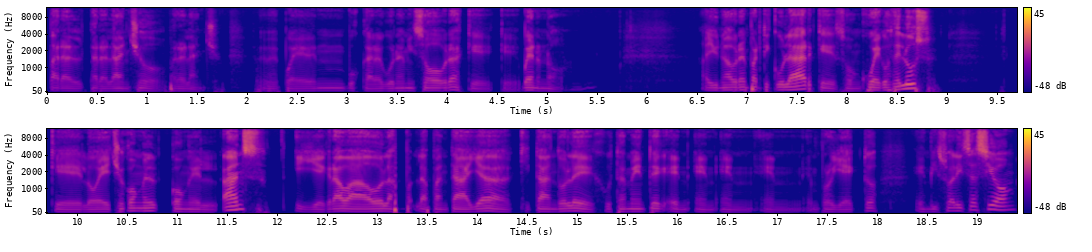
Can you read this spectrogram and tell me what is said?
para, el, para, el ancho, para el ancho. Eh, pueden buscar alguna de mis obras que, que, bueno, no. Hay una obra en particular que son juegos de luz, que lo he hecho con el, con el ANS y he grabado la, la pantalla quitándole justamente en, en, en, en proyecto, en visualización,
